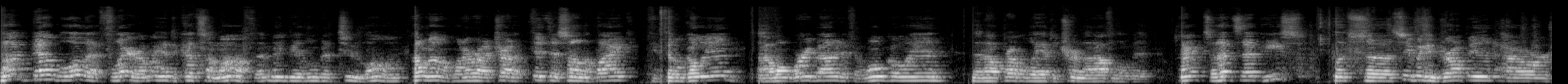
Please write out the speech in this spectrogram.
not down below that flare. I might have to cut some off. That may be a little bit too long. I don't know. Whenever I try to fit this on the bike, if it'll go in, I won't worry about it. If it won't go in, then I'll probably have to trim that off a little bit. Alright, so that's that piece. Let's uh, see if we can drop in our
